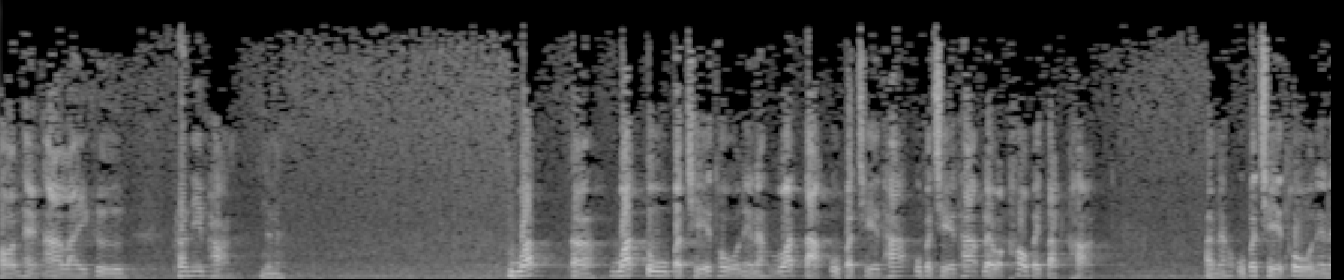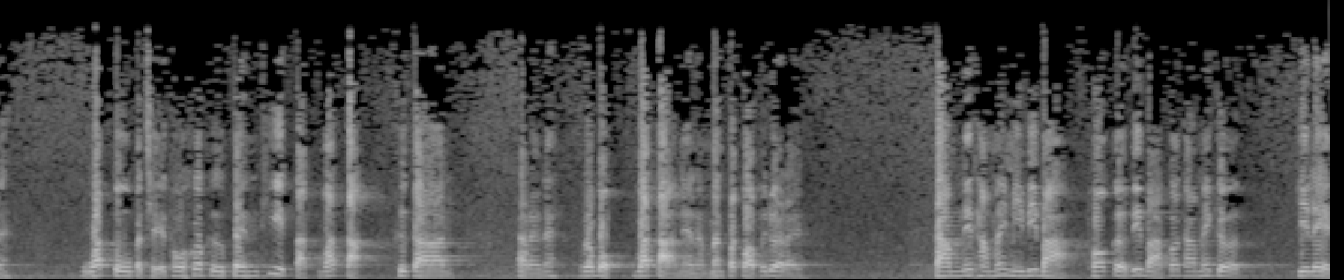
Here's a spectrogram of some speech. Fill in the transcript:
ถอนแห่งอาลัยคือพระนิพพานเนี่ยนะวัดวัตตูปเฉโทเนี่ยนะวัตตะอุปเฉทะอุปเฉทะแปลว่าเข้าไปตัดขาดอันนะอุปเฉโทเนี่ยนะวัตตูปเฉโทก็คือเป็นที่ตัดวัตตะคือการอะไรนะระบบวัตตะเนี่ยนะมันประกอบไปด้วยอะไร กรรมนี่ทำให้มีวิบาก พอเกิดวิบากก็ทำให้เกิดกิเลส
